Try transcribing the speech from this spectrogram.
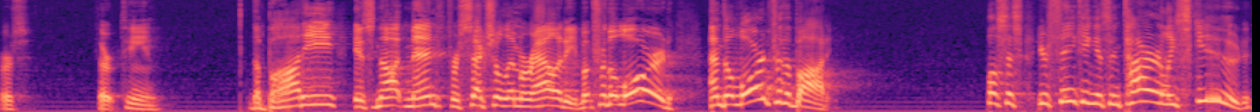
Verse 13. The body is not meant for sexual immorality, but for the Lord, and the Lord for the body. Paul says, Your thinking is entirely skewed.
